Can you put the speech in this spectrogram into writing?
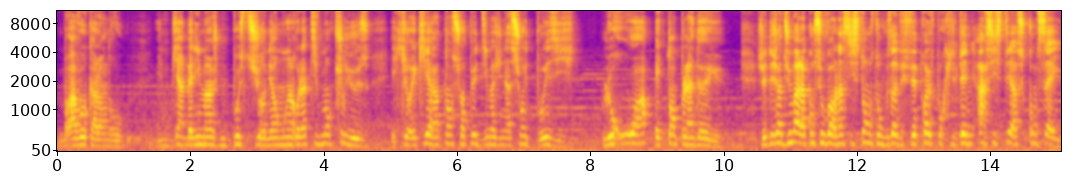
Bravo, Calandro. Une bien belle image d'une posture néanmoins relativement curieuse, et qui requiert un tant soit peu d'imagination et de poésie. Le roi est en plein deuil. J'ai déjà du mal à concevoir l'insistance dont vous avez fait preuve pour qu'il daigne assister à ce conseil,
